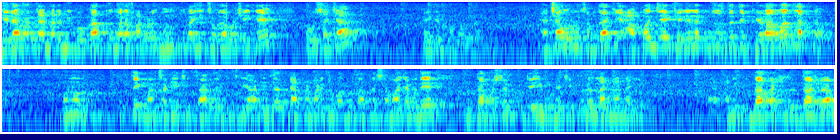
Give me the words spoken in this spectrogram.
गेल्यावर टायमाला मी भोगात तू मला पाठवलं म्हणून तुला ही चौदा वर्ष इथे कंसाच्या कैदेत भोगावी ह्याच्यावरून समजा की आपण जे केलेलं कृत्य असतं ते फेडावंच लागतं. म्हणून प्रत्येक माणसाने याची जाण जर घेतली आणि जर त्याप्रमाणे जर वागलं तर आपल्या समाजामध्ये वृद्धापाश्रम कुठेही होण्याची गरज लागणार नाही. आहे आणि वृद्धापाशी वृद्धाश्रम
